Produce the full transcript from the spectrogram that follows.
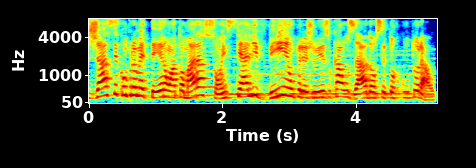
já se comprometeram a tomar ações que aliviem o prejuízo causado ao setor cultural.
